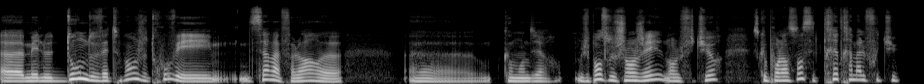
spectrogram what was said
Mais le don de vêtements, je trouve, et ça va falloir, euh, comment dire, je pense le changer dans le futur, parce que pour l'instant c'est très très mal foutu.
